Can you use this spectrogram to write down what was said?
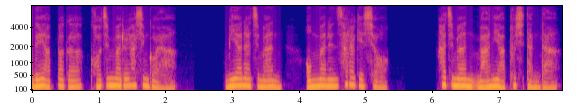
내 아빠가 거짓말을 하신 거야. 미안하지만 엄마는 살아계셔. 하지만 많이 아프시단다.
